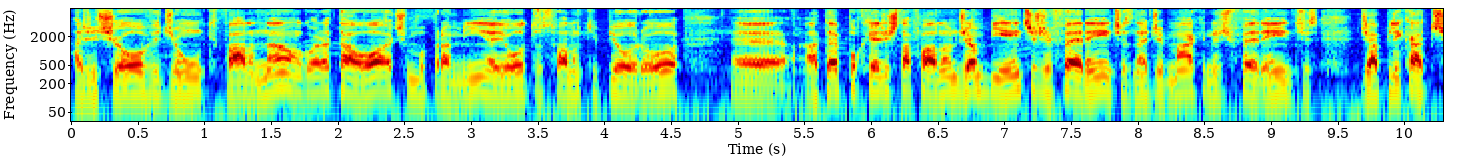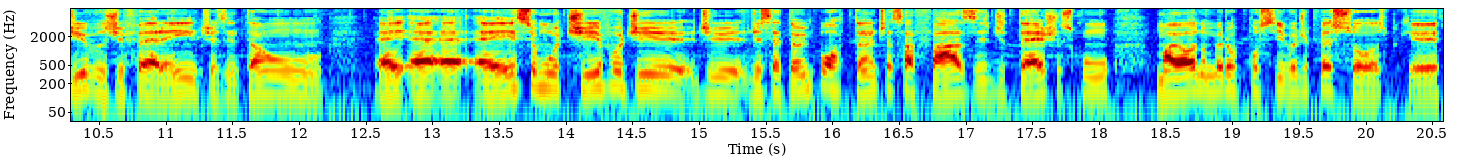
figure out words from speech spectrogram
a gente ouve de um que fala, não, agora tá ótimo para mim, aí outros falam que piorou. É, até porque a gente está falando de ambientes diferentes, né? De máquinas diferentes, de aplicativos diferentes, então é, é, é, é, esse o motivo de, de, de ser tão importante essa fase de testes com o maior número possível de pessoas, porque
